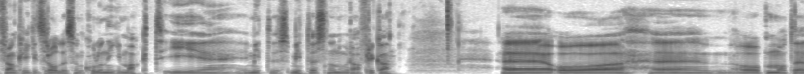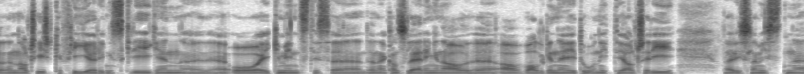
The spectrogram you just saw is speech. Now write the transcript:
Frankrikes rolle som kolonimakt i, i Midtøsten og Nord-Afrika. Uh, og, uh, og, på en måte den algeriske frigjøringskrigen uh, og ikke minst disse, denne kanselleringen av, av, valgene i 92 i Algerie, der islamistene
